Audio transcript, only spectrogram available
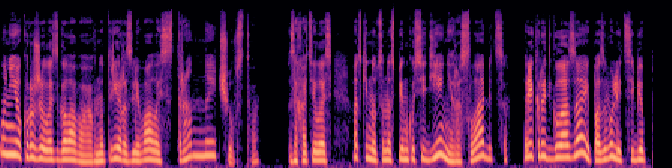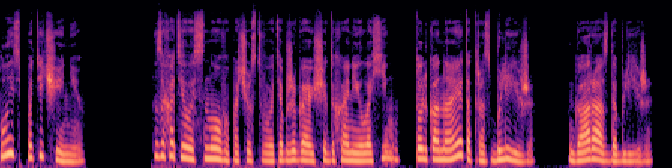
у нее кружилась голова, а внутри разливалось странное чувство. Захотелось откинуться на спинку сиденья, расслабиться, прикрыть глаза и позволить себе плыть по течению. Захотелось снова почувствовать обжигающее дыхание Лохима, только на этот раз ближе, гораздо ближе.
